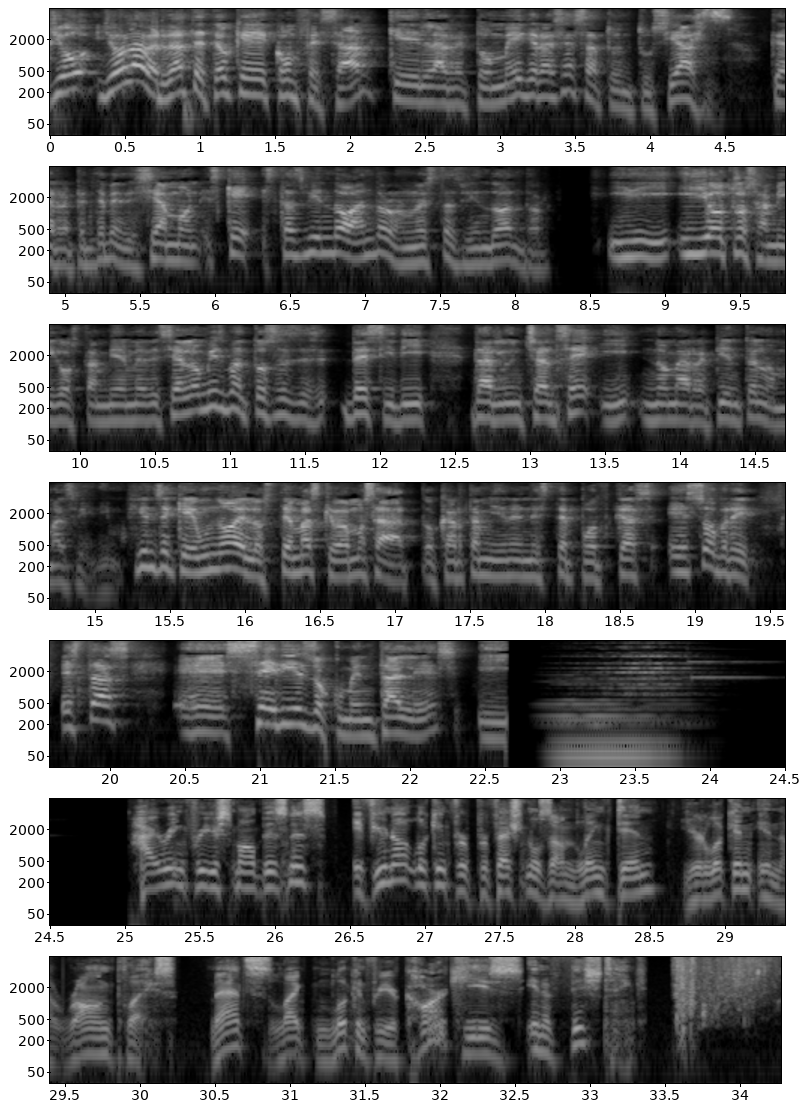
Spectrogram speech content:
Yo, yo la verdad te tengo que confesar que la retomé gracias a tu entusiasmo. Eso. Que de repente me decía, Mon, es que estás viendo Andor o no estás viendo Andor. Y, y, otros amigos también me decían lo mismo, entonces de, decidí darle un chance y no me arrepiento en lo más mínimo. Fíjense que uno de los temas que vamos a tocar también en este podcast es sobre estas eh, series documentales y Hiring for your small business? If you're not looking for professionals on LinkedIn, you're looking in the wrong place. That's like looking for your car keys in a fish tank.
